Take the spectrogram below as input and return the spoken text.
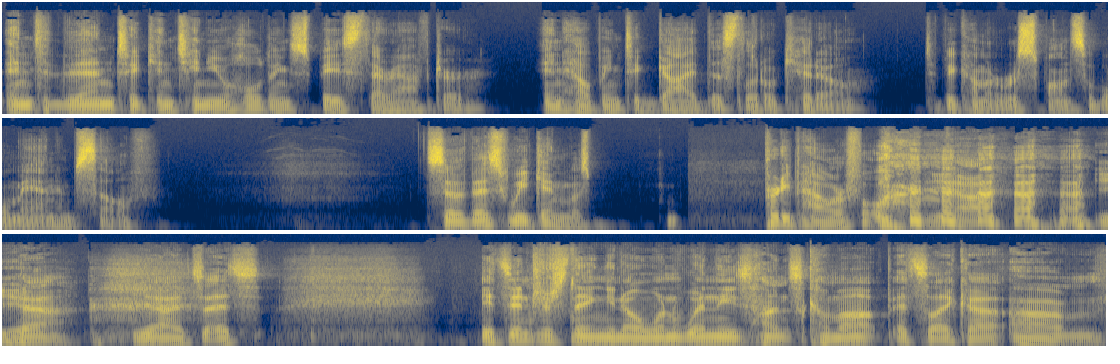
and to then to continue holding space thereafter in helping to guide this little kiddo to become a responsible man himself. So this weekend was pretty powerful. Yeah. yeah. Yeah. It's it's it's interesting, you know, when when these hunts come up, it's like a um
